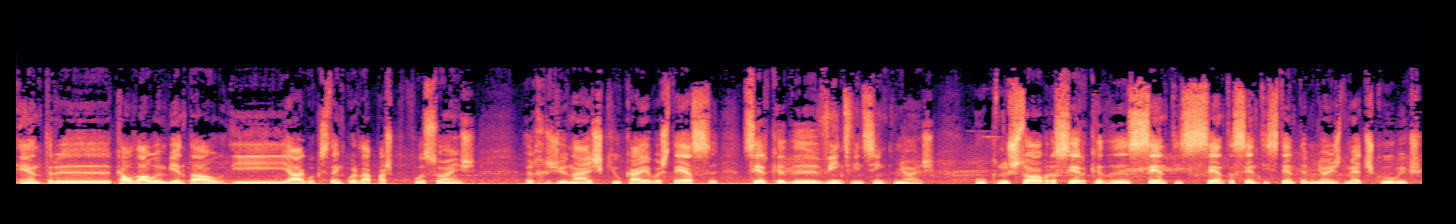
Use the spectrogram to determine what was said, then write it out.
entre caudal ambiental e água que se tem que guardar para as populações regionais que o CAI abastece, cerca de 20, 25 milhões. O que nos sobra cerca de 160, 170 milhões de metros cúbicos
